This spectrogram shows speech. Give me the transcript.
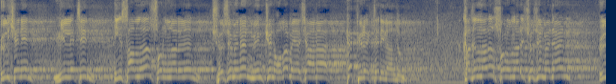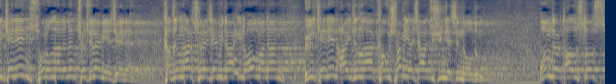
ülkenin, milletin, insanlığın sorunlarının çözümünün mümkün olamayacağına hep yürekten inandım. Kadınların sorunları çözülmeden ülkenin sorunlarının çözülemeyeceğine, kadınlar sürece müdahil olmadan ülkenin aydınlığa kavuşamayacağı düşüncesinde oldum. 14 Ağustos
